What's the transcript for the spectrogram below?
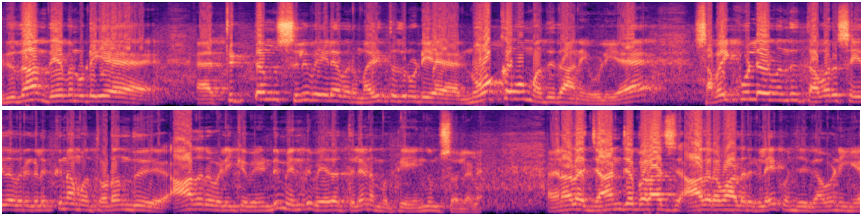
இதுதான் தேவனுடைய திட்டம். சிலுவையில் அவர் மறித்ததனுடைய நோக்கமும் அதுதானே ஒழிய சபைக்குள்ளே வந்து தவறு செய்தவர்களுக்கு நம்ம தொடர்ந்து ஆதரவு அளிக்க வேண்டும் என்று வேதத்தில் நமக்கு எங்கும் சொல்லலை. அதனால ஜான் ஜபராஜ் ஆதரவாளர்களே கொஞ்சம் கவனிங்க.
